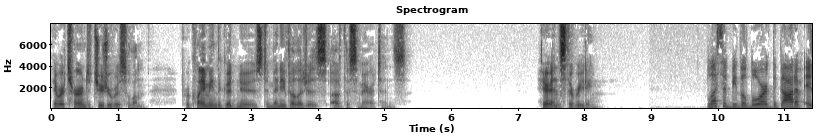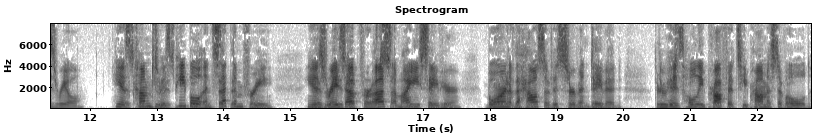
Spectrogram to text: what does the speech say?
they returned to Jerusalem, proclaiming the good news to many villages of the Samaritans. Here ends the reading. Blessed be the Lord, the God of Israel. He, he has come, come to his people and set them free. He has raised up for us a mighty Savior, born of the house of his servant David. Through his holy prophets he promised of old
